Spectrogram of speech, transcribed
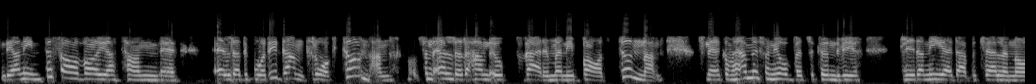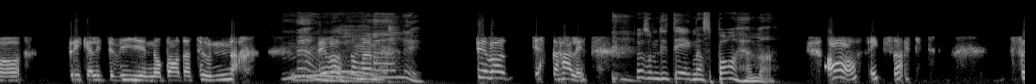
Det han inte sa var ju att han eh, eldade både i den trågtunnan och sen eldade han upp värmen i badtunnan. Så när jag kom hem ifrån jobbet så kunde vi glida ner där på kvällen och dricka lite vin och bada tunna. det var som en... Härligt. Det var jättehärligt. Det var som ditt egna spa hemma. Ja, exakt. Så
